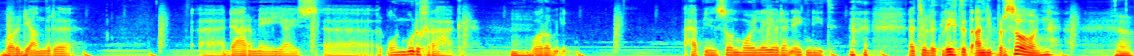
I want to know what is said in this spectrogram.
Worden die anderen eh, daarmee juist onmoedig raken. Mhm. Waarom heb je zo'n mooi leven dan ik niet? Natuurlijk ligt het aan die persoon. Ja.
